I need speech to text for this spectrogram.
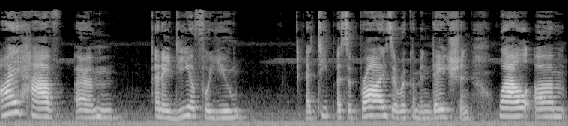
I have um, an idea for you a tip a surprise a recommendation. Well um,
